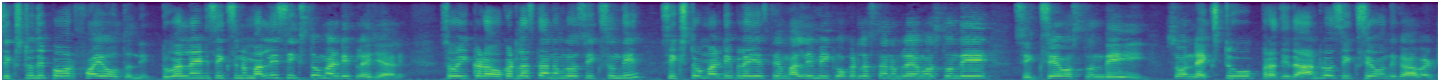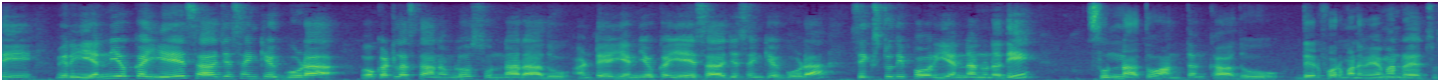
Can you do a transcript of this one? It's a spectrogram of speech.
six to the power five అవుతుంది. ట్వెల్వ్ నైంటీ సిక్స్ను మళ్ళీ సిక్స్తో మల్టిప్లై చేయాలి. సో ఇక్కడ ఒకట్ల స్థానంలో సిక్స్ ఉంది. సిక్స్తో మల్టిప్లై చేస్తే మళ్ళీ మీకు ఒకట్ల స్థానంలో ఏమొస్తుంది సిక్సే వస్తుంది. సో నెక్స్ట్ ప్రతి దాంట్లో సిక్సే ఉంది కాబట్టి మీరు ఎన్ యొక్క ఏ సహజ సంఖ్య కూడా ఒకట్ల స్థానంలో సున్నా రాదు. అంటే ఎన్ యొక్క ఏ సహజ సంఖ్య కూడా six to the power n అనున్నది సున్నాతో అంతం కాదు. దేర్ ఫోర్ మనం ఏమని రాయొచ్చు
